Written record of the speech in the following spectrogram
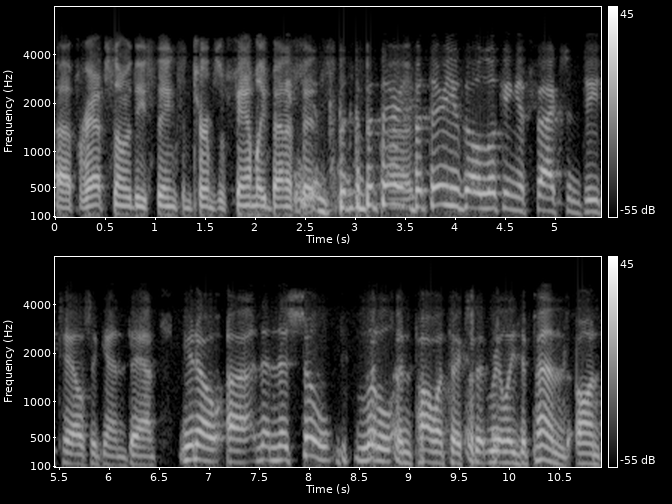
uh, perhaps some of these things in terms of family benefits. But, but there, uh, but there you go, looking at facts and details again, Dan. You know, uh, and there's so little in politics that really depend on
